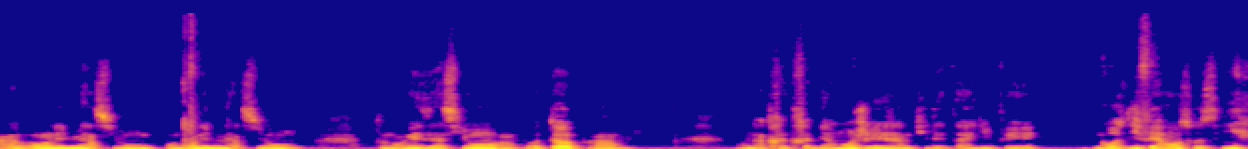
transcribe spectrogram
avant l'immersion, pendant l'immersion, ton organisation au top. Hein. On a très très bien mangé, un petit détail qui fait une grosse différence aussi.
